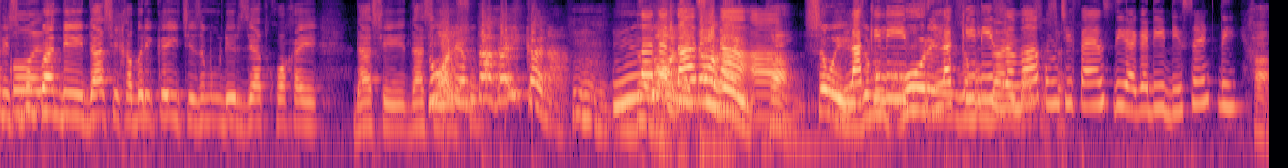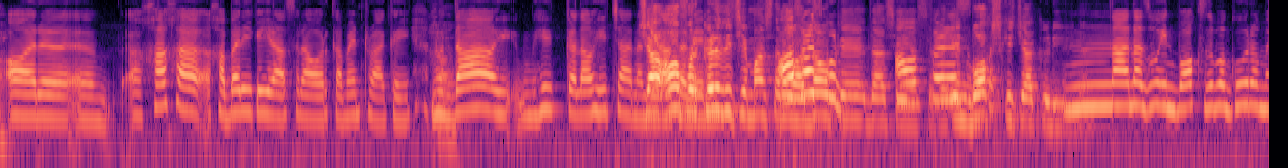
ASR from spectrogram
فیسبوک باندې داسې خبرې کوي چې زموږ ډیر زیات خوخه داسې داسې ټول هم دغه یې که نه نه نه داسې نه لکلي لکلي زما کوم چې فینس دي هغه ډي ډیسنټ دي اور ښه ښه خبرې کوي را سره اور کمنټ را کوي نو دا هیڅ کله هیڅ چا نه چا آفر کړی دی چې ما سره واده وکړي داسې ان باکس کې چا کړی نه نه زه ان باکس زما ګورم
